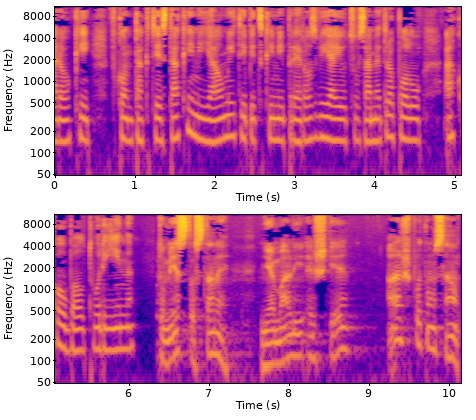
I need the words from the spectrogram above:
a roky v kontakte s takými javmi typickými pre rozvíjajúcu sa metropolu, akou bol Turín. To miesto stále nemali ešte, až potom sa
